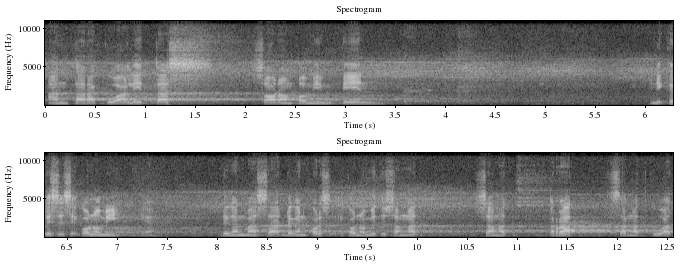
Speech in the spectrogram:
antara kualitas seorang pemimpin ini krisis ekonomi ya. Dengan masa dengan krisis ekonomi itu sangat sangat erat, sangat kuat.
